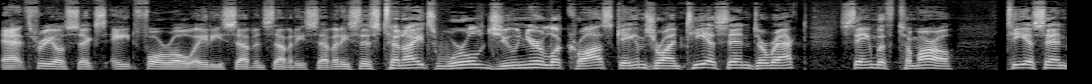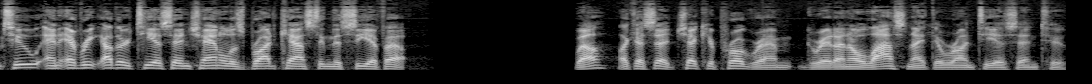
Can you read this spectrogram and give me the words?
at 306 840 8777. He says, Tonight's World Junior Lacrosse games are on TSN Direct. Same with tomorrow. TSN 2 and every other TSN channel is broadcasting the CFL. Well, like I said, check your program grid. I know last night they were on TSN 2.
